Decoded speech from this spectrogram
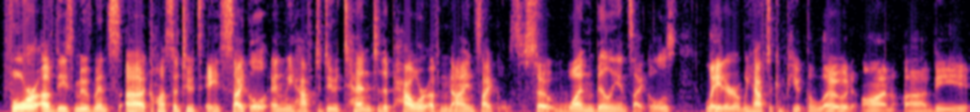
Four of these movements uh, constitutes a cycle, and we have to do 10 to the power of 9 cycles. So 1 billion cycles. Later, we have to compute the load on uh, the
